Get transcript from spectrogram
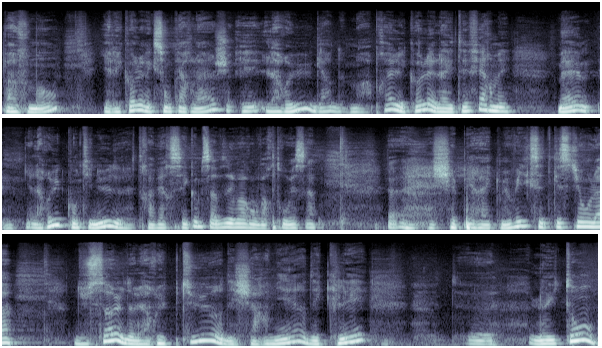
pavement, il y a l'école avec son carrelage, et la rue, garde, après l'école, elle a été fermée. Mais la rue continue de traverser comme ça. Vous allez voir, on va retrouver ça euh, chez Pérec. Mais vous voyez que cette question-là du sol, de la rupture, des charnières, des clés, de l'œilleton,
